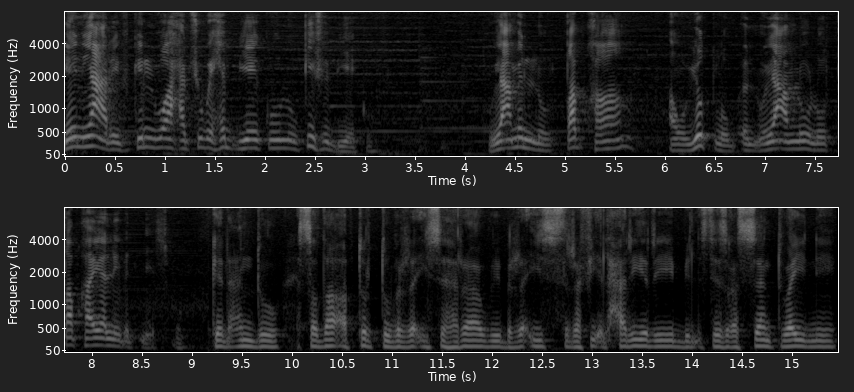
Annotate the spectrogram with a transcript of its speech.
كان يعرف كل واحد شو بيحب ياكل وكيف بياكل. ويعمل له طبخة أو يطلب إنه يعملوا له الطبخة يلي بتناسبه. كان عنده صداقة بتربطه بالرئيس هراوي بالرئيس رفيق الحريري بالأستاذ غسان تويني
